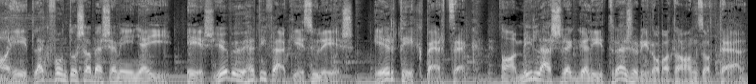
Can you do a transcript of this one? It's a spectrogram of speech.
A hét legfontosabb eseményei és jövő heti felkészülés. Értékpercek. A Millás reggeli Treasury rovata hangzott el.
